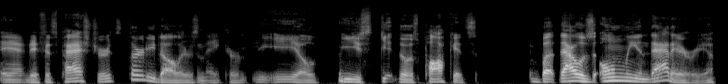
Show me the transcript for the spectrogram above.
And if it's pasture, it's $30 an acre. You know, you get those pockets. But that was only in that area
